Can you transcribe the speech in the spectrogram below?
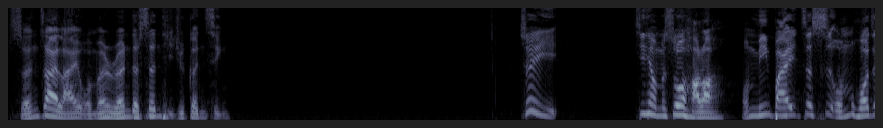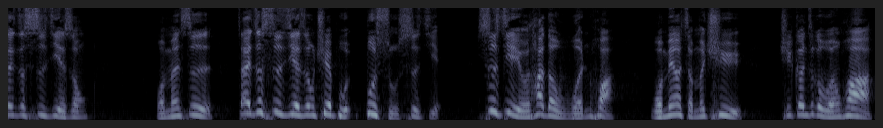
神再来我们人的身体去更新。所以，今天我们说好了，我们明白这世，我们活在这世界中，我们是在这世界中却不不属世界。世界有它的文化，我们要怎么去？去跟这个文化，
